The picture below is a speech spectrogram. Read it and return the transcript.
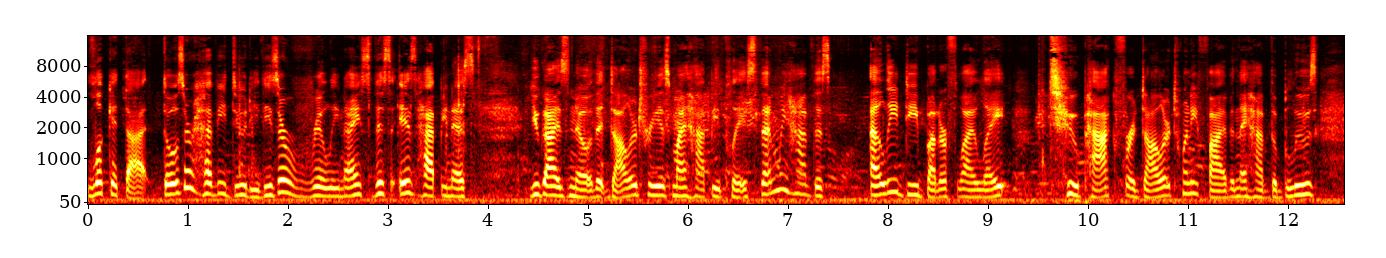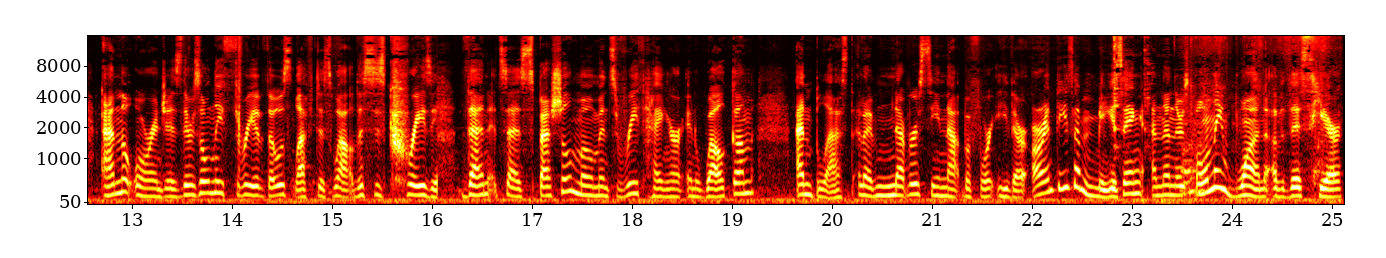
Look at that. Those are heavy duty. These are really nice. This is happiness. You guys know that Dollar Tree is my happy place. Then we have this LED butterfly light two pack for $1.25 and they have the blues and the oranges. There's only three of those left as well. This is crazy. Then it says special moments wreath hanger in welcome and blessed. And I've never seen that before either. Aren't these amazing? And then there's only one of this here.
